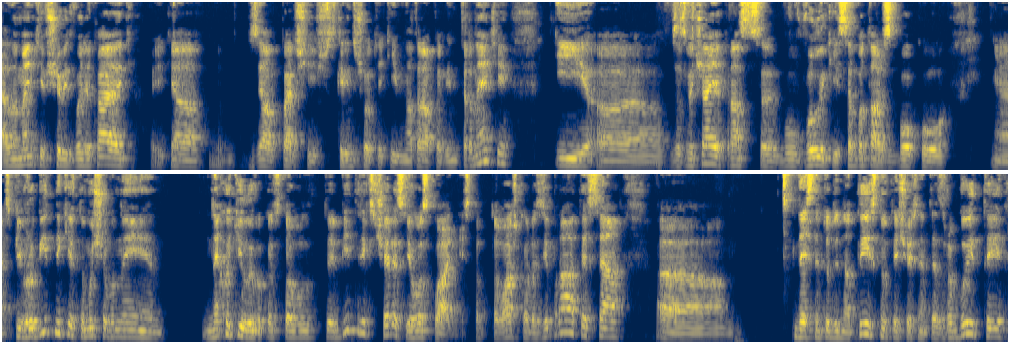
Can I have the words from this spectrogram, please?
елементів, що відволікають. Я взяв перший скріншот, який натрапив в інтернеті. І е, зазвичай якраз був великий саботаж з боку е, співробітників, тому що вони не хотіли використовувати Bittrex через його складність. Тобто важко розібратися, е, десь не туди натиснути, щось не те зробити,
